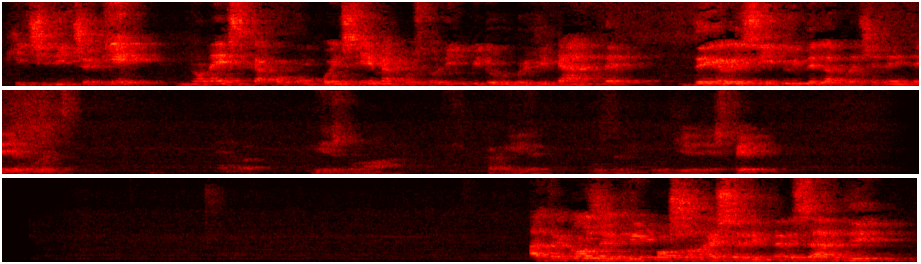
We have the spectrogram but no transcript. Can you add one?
chi ci dice che non esca comunque insieme a questo liquido lubrificante dei residui della precedente eiaculazione? Riescono a capire queste tipologie di aspetti. Altre cose che possono essere interessanti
